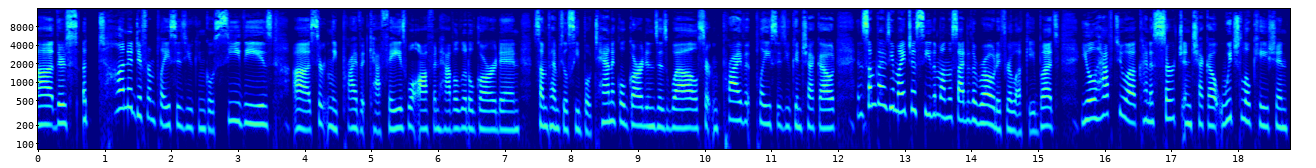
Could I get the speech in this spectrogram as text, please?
Uh, there's a ton of different places you can go see these. Uh, certainly, private cafes will often have a little garden. Sometimes you'll see botanical gardens as well, certain private places you can check out. And sometimes you might just see them on the side of the road if you're lucky, but you'll have to uh, kind of search and check out which location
